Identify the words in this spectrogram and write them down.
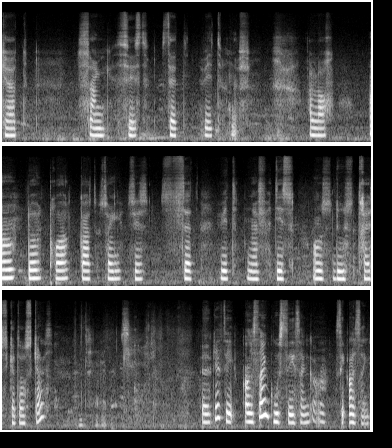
4, 5, 6, 7, 8, 9. Alors, 1, 2, 3, 4, 5, 6, 7, 8, 9, 10, 11, 12, 13, 14, 15. Euh, ok, c'est un 5 ou c'est 5 1? C'est un 5.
